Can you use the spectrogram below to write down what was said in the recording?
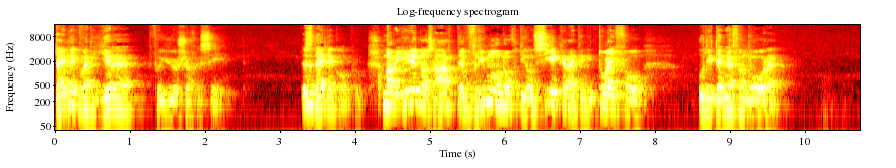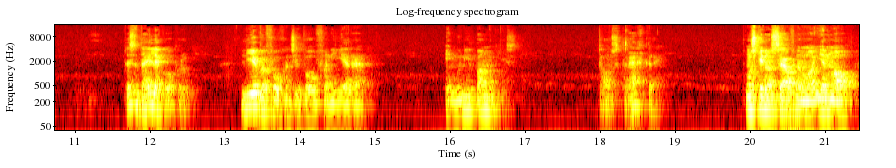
Duidelik wat die Here vir Joshua gesê het. Dis 'n duidelike oproep. Maar hier in ons harte wriemel nog die onsekerheid en die twyfel oor die dinge van môre. Dis 'n duidelike oproep. Lewe volgens die wil van die Here en moenie bang wees nie. Dat ons dit reg kry. Ons ken onsself nou maar eenmal.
